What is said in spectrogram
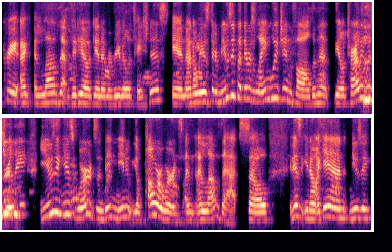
Great. I, I love that video. Again, I'm a rehabilitationist and not only is there music, but there was language involved and that, you know, Charlie was really using his words and being mean, you know, power words. And I love that. So it is, you know, again, music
